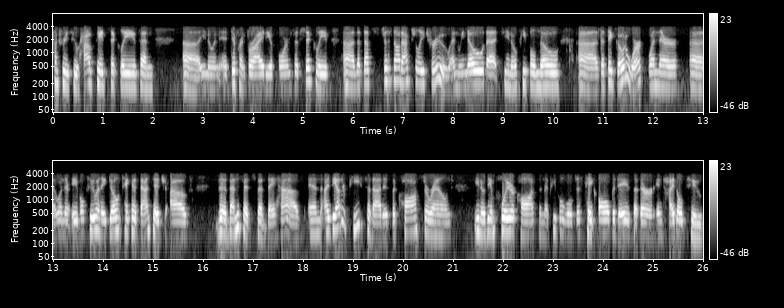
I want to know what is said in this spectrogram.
countries who have paid sick leave and. Uh, you know, in a different variety of forms of sick leave, uh, that that's just not actually true. And we know that, you know, people know uh, that they go to work when they're uh, when they're able to, and they don't take advantage of the benefits that they have. And I, the other piece to that is the cost around, you know, the employer cost, and that people will just take all the days that they're entitled to.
